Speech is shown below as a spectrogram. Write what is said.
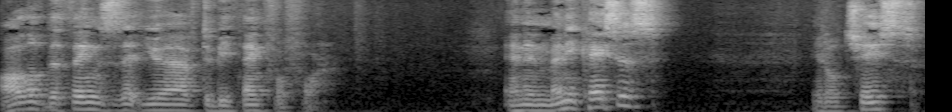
all of the things that you have to be thankful for. And in many cases, it'll chase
